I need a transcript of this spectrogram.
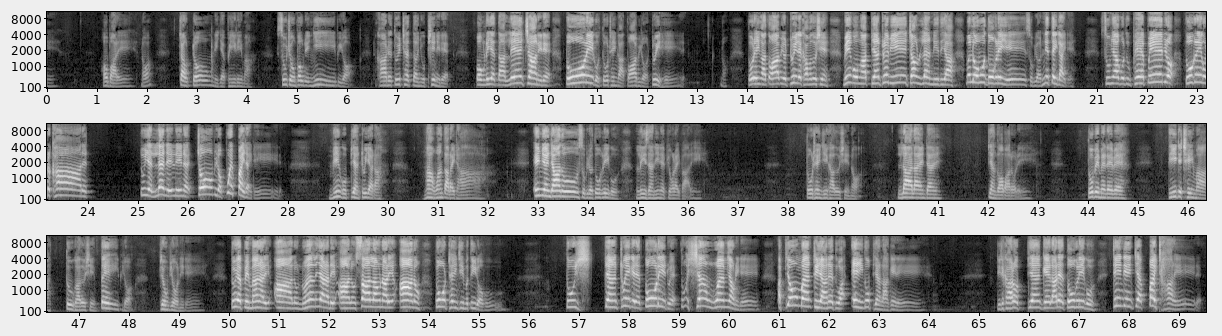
ဟုတ်ပါတယ်နော်ကြောက်တုံးနေကြဘေးလေးမှာစူးကြုံပုတ်တွေညှိပြီးတော့တခါတည်းသွေးထက်တန်ညိုဖြစ်နေတဲ့ ပုံလေးရသားလဲချနေတဲ့သိုးလေးကိုသိုးထင်းကသွားပြီးတော့တွေ့တယ်တဲ့နော်တိုးရင်ကသွားပြီးတွေးတဲ့ခါမှဆိုရှင်မင်းကငါပြန်တွေးပြီးကြောင်းလက်နေတရားမလို့ဘူးတိုးကလေးရေဆိုပြီးတော့နှစ်သိမ့်လိုက်တယ်။စူးများကိုသူဖယ်ပေးပြီးတော့တိုးကလေးကိုတခါတဲ့သူ့ရဲ့လက်နေလေးနဲ့ကျုံးပြီးတော့ပွေ့ပိုက်လိုက်တယ်တဲ့။မင်းကိုပြန်တွေးရတာငါဝမ်းသာလိုက်တာ။အိမ်ပြန်ကြသောဆိုပြီးတော့တိုးကလေးကိုလေဆန်လေးနဲ့ပြောလိုက်ပါတယ်။ တိုးထင်းကြီးခါလို့ရှိရင်တော့လာလိုက်တိုင်းပြန်သွားပါတော့တယ်သို့ပေမဲ့လည်းပဲဒီတစ်ချိန်မှာသူ့ကားလို့ရှိရင်တိတ်ပြီးတော့ပြုံးပြောနေတယ်သူ့ရဲ့ပင်ပန်းတာတွေအားလုံးနွမ်းလျတာတွေအားလုံးစားလောင်တာတွေအားလုံးသိုးထိန်ချင်းမသိတော့ဘူးသူပြန်တွေးခဲ့တဲ့သိုးလေးတွေသူအရှမ်းဝမ်းမြောက်နေတယ်အပြုံးပန်းတရားနဲ့သူကအိမ်တို့ပြန်လာခဲ့တယ်ဒီတခါတော့ပြန်ကယ်လာတဲ့သိုးကလေးကို တင်းတင်းကြပ်ပိုက်ထားတယ်တဲ့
